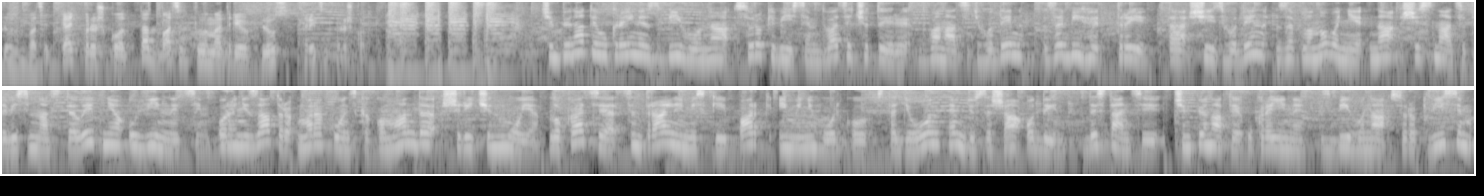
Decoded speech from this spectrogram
плюс 25 перешкод та 20 км плюс 30 перешкод. Чемпіонати України з бігу на 48, 24, 12 годин, забіги 3 та 6 годин заплановані на 16-18 липня у Вінниці. Організатор марафонська команда Шрічин Моя. Локація Центральний міський парк імені Горького, стадіон МДЮ США 1. Дистанції чемпіонати України з бігу на 48,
